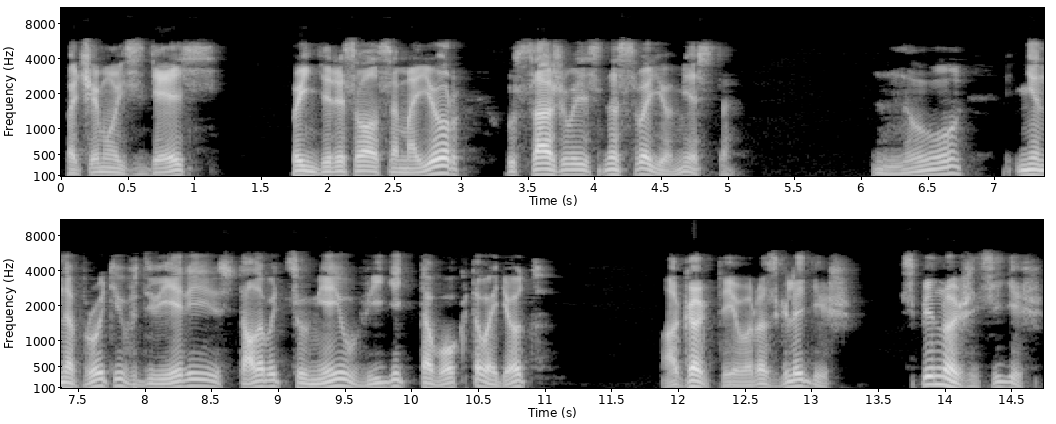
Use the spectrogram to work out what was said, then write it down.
«Почему здесь?» — поинтересовался майор, усаживаясь на свое место. «Ну, не напротив двери, стало быть, сумею увидеть того, кто войдет». «А как ты его разглядишь? Спиной же сидишь».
